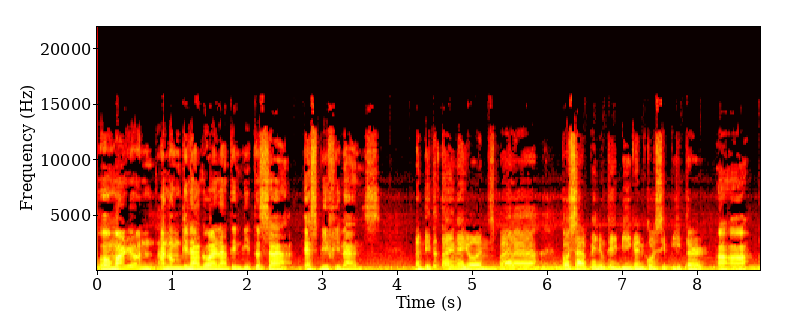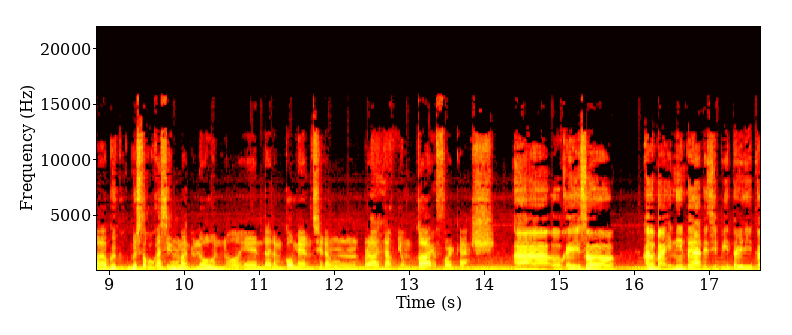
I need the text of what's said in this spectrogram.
O Marion, anong ginagawa natin dito sa SB Finance? Nandito tayo ngayon para kausapin yung kaibigan ko si Peter. Oo. Uh, gu- gusto ko kasing mag-loan, no? And alam ko meron silang product, yung Car for Cash. Ah, okay. So, ano ba, hinihintay natin si Peter dito?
